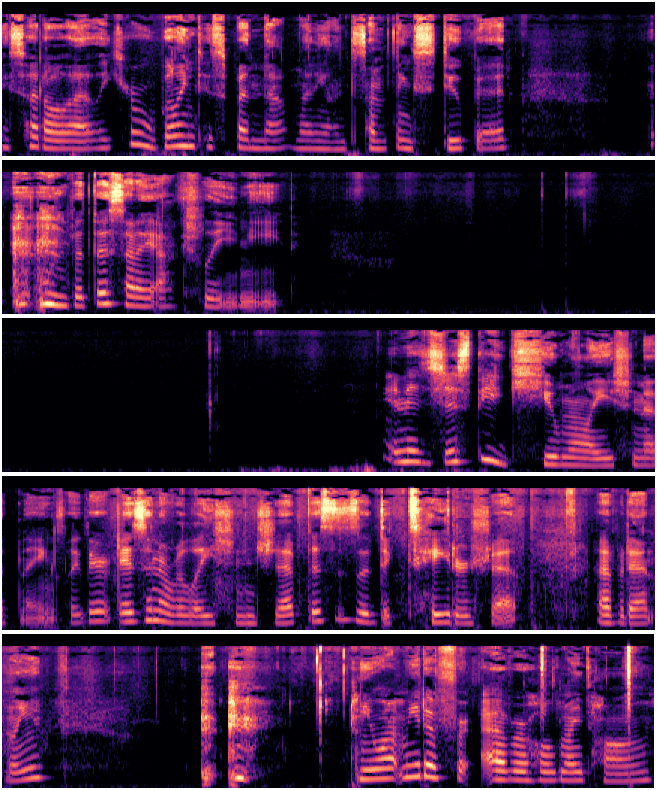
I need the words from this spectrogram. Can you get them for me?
I said all that. Like, you're willing to spend that money on something stupid, but this that I actually need. And it's just the accumulation of things. Like, there isn't a relationship. This is a dictatorship, evidently. you want me to forever hold my tongue?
